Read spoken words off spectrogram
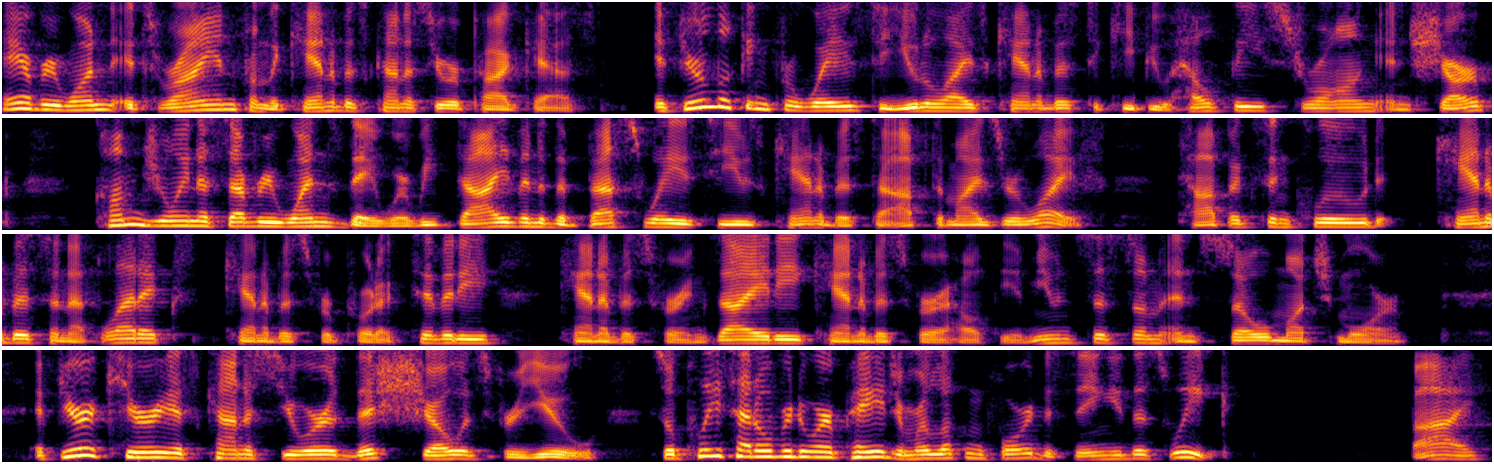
Hey everyone, it's Ryan from the Cannabis Connoisseur Podcast. If you're looking for ways to utilize cannabis to keep you healthy, strong, and sharp, come join us every Wednesday where we dive into the best ways to use cannabis to optimize your life. Topics include cannabis and athletics, cannabis for productivity, cannabis for anxiety, cannabis for a healthy immune system, and so much more. If you're a curious connoisseur, this show is for you. So please head over to our page and we're looking forward to seeing you this week. Bye.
